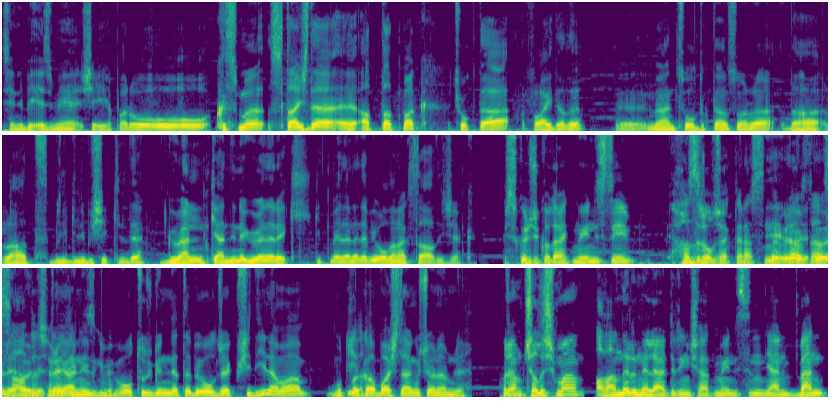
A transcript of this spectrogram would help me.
seni bir ezmeye şey yapar. O, o, o kısmı stajda e, atlatmak çok daha faydalı. E, mühendis olduktan sonra daha rahat, bilgili bir şekilde güven kendine güvenerek gitmelerine de bir olanak sağlayacak. Psikolojik olarak mühendisliği hazır olacaklar aslında E, biraz öyle, daha öyle, sağda öyle. söylediğiniz yani gibi. 30 günde tabii olacak bir şey değil ama mutlaka başlangıç önemli. Hocam çalışma alanları nelerdir inşaat mühendisinin? Yani ben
